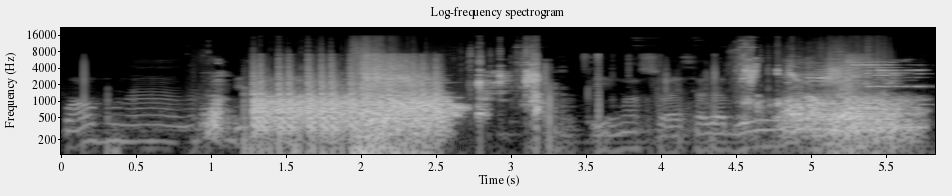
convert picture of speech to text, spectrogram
O alvo na, na cabeça. Não, tem uma só, essa da boa.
